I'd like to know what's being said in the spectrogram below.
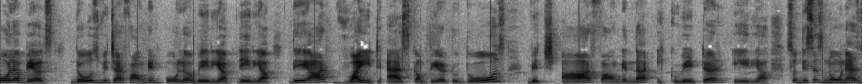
polar bears those which are found in polar area area they are white as compared to those which are found in the equator area so this is known as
